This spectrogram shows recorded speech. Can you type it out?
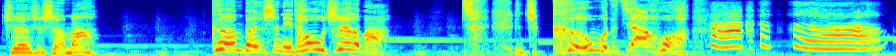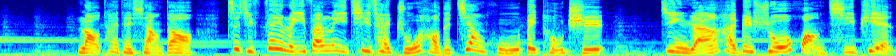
这是什么？根本是你偷吃的吧？这 这可恶的家伙！”啊啊！老太太想到自己费了一番力气才煮好的浆糊被偷吃，竟然还被说谎欺骗。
